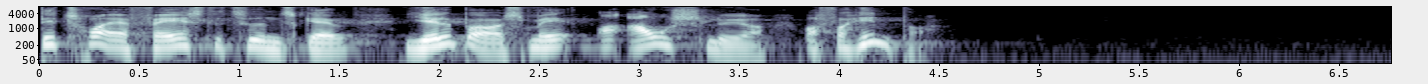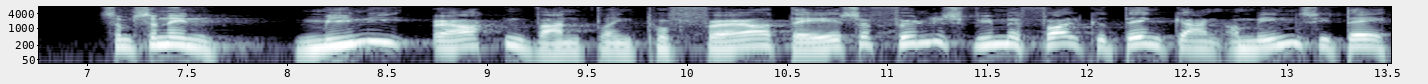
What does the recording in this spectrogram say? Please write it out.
Det tror jeg, fastetiden skal hjælpe os med at afsløre og forhindre. Som sådan en mini-ørkenvandring på 40 dage, så følges vi med folket dengang og mindes i dag,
